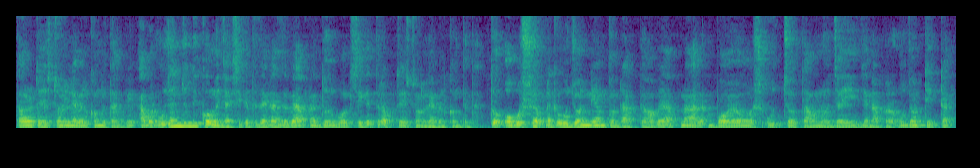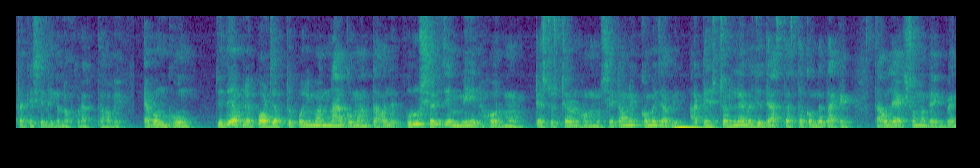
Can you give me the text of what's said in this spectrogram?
তাহলে টেস্টন লেভেল কমতে থাকবে। আবার ওজন যদি কমে যায়, সেক্ষেত্রে দেখা যাবে আপনার দুর্বল, সেক্ষেত্রে আপনার টেস্টন লেভেল কমতে থাকবে তো অবশ্যই আপনাকে ওজন নিয়ন্ত্রণ রাখতে হবে। আপনার বয়স, উচ্চতা অনুযায়ী যেন আপনার ওজন ঠিকঠাক থাকে, সেদিকে লক্ষ্য রাখতে হবে। এবং ঘুম। যদি আপনি পর্যাপ্ত পরিমাণ না ঘুমান, তাহলে পুরুষের যে মেন হরমোন টেস্টোস্টেরন হরমোন সেটা অনেক কমে যাবে। আর টেস্টোস্টেরন লেভেল যদি আস্তে আস্তে কমতে থাকে, তাহলে একসময় দেখবেন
